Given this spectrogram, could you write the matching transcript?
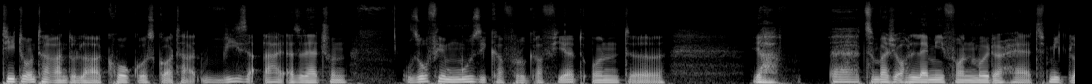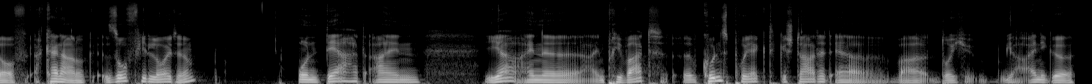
Tito und Tarantula, Krokus, Gotthard, wie sie also der hat schon so viel Musiker fotografiert und äh, ja, äh, zum Beispiel auch Lemmy von Murderhead, Meatloaf, ach, keine Ahnung, so viele Leute. Und der hat ein ja, eine, ein Privatkunstprojekt gestartet. Er war durch ja, einige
